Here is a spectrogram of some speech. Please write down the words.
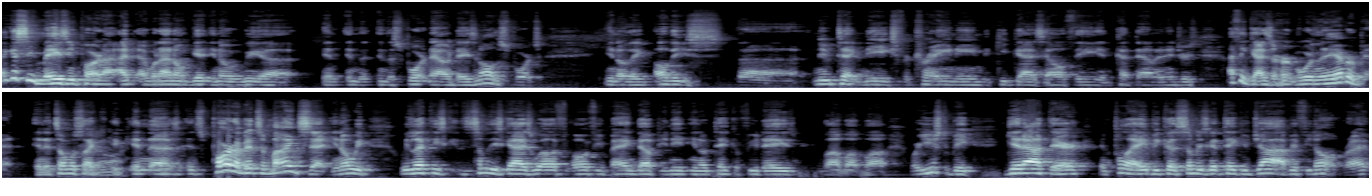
I guess the amazing part, I, I what I don't get, you know, we uh, in in the in the sport nowadays, in all the sports, you know, they all these uh, new techniques for training to keep guys healthy and cut down on injuries. I think guys are hurt more than they ever been, and it's almost like, in uh, it's part of it's a mindset. You know, we we let these some of these guys, well, if oh, if you banged up, you need you know take a few days, blah blah blah. Where it used to be, get out there and play because somebody's going to take your job if you don't, right?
